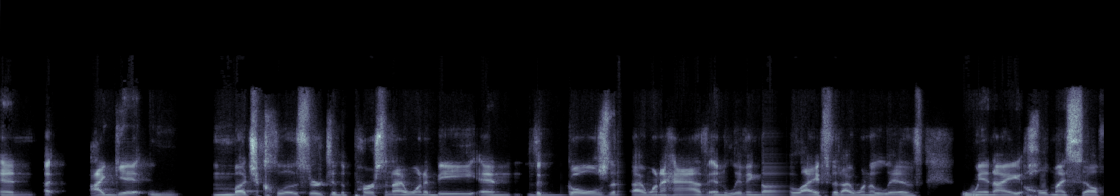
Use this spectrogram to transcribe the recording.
and I, I get much closer to the person I want to be and the goals that I want to have and living the life that I want to live when I hold myself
